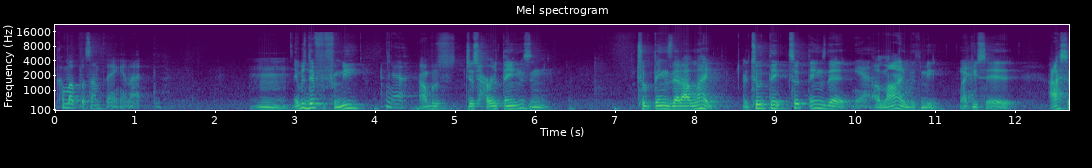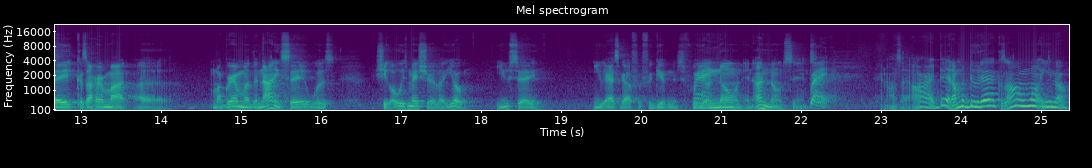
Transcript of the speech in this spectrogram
come up with something. And I, It was different for me. yeah, I was just heard things and took things that I liked. It took th- took things that Yeah. aligned with me. Like Yeah. you said, I say because I heard my uh, my grandmother Nani say was she always made sure like yo you say you ask God for forgiveness for your known and unknown sins. right, And I was like, all right, bet I'm gonna do that because I don't want you know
